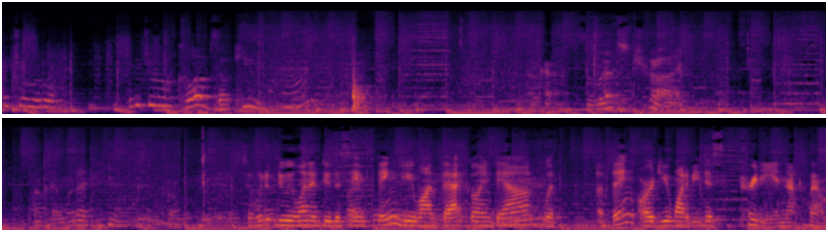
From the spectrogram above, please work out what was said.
at your little, look at your little clubs. How cute. Okay, so let's try. Okay, what I can do. So what do we want to do the same thing? Do you want that going down with a thing, or do you want to be just pretty and not clown?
